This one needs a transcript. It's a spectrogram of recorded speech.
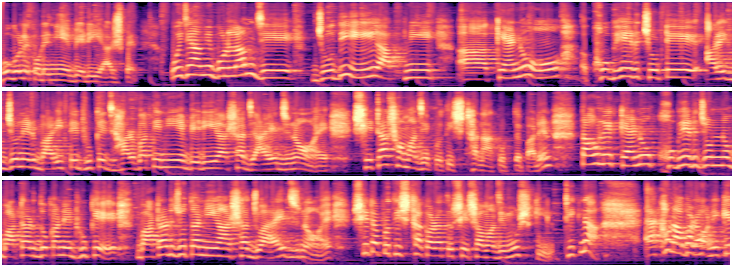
বগলে করে নিয়ে বেরিয়ে আসবেন? ওই যে আমি বললাম যে যদি আপনি কেন ক্ষোভের চোটে আরেকজনের বাড়িতে ঢুকে ঝাড়বাতি নিয়ে বেরিয়ে আসা জায়েজ নয়, সেটা সমাজে প্রতিষ্ঠা না করতে পারেন, তাহলে কেন ক্ষোভের জন্য বাটার দোকানে ঢুকে বাটার জুতা নিয়ে আসা জায়েজ নয়, সেটা প্রতিষ্ঠা করা তো সে সমাজে মুশকিল, ঠিক না? এখন আবার অনেকে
